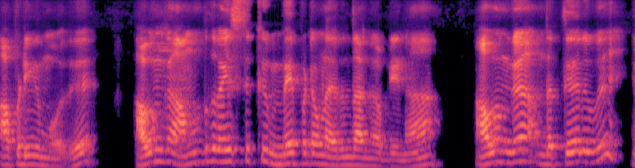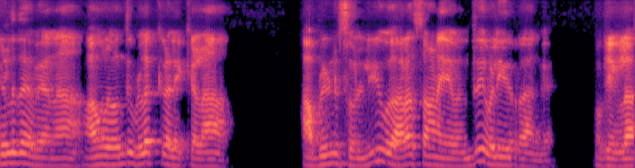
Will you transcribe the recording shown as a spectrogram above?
அப்படிங்கும்போது, அவங்க 50 வயசுக்கு மேற்பட்டவங்களாக இருந்தாங்க அப்படின்னா, அவங்க அந்த தேர்வு எழுத வேணாம். அவங்கள வந்து விலக்கு அளிக்கலாம். அப்படின்னு சொல்லி ஒரு அரசாணையை வந்து வெளியிடுறாங்க. ஓகேங்களா?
